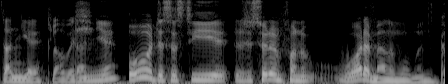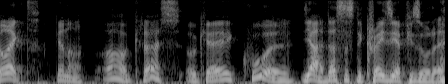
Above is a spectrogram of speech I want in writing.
Daniel, glaube ich. Danye. Oh, das ist die Regisseurin von Watermelon Woman. Korrekt, genau. Oh, krass. Okay, cool. Ja, das ist eine crazy Episode.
